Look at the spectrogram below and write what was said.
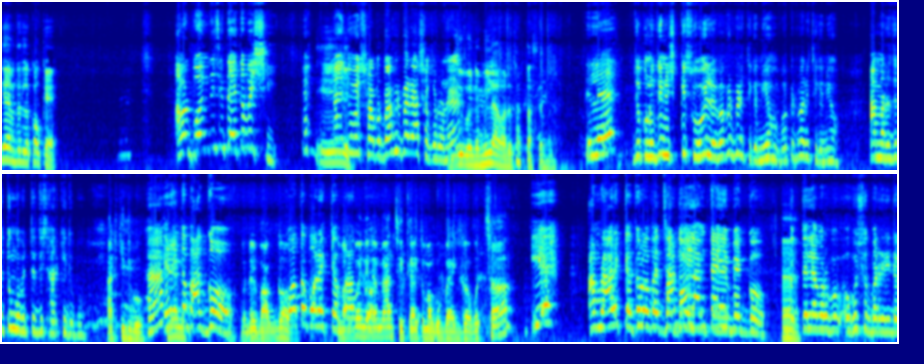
নিয়ে আমার বোন দিছি তাই তো বেশি। তাই তুমি সবার বাপের বাড়ি আশা করো না? দুই বোনে মিলে আমার চারটাছে দিলে যে কোনো জিনিস কিছু হইলে বাপের বাড়ি থেকে নিয়ে হো বাপের বাড়ি থেকে নিয়ে হো আমার যে তুঙ্গ বিত্তে দিস আর কি দিব? আর কি দিব? হ্যাঁ? এটাই তো ভাগ্য। ওটাই ভাগ্য। কত বড় একটা তোমার ভাগ্য। আমি আনছি তাই তোমাকে ভাগ্য বুঝছ? ইয়ে আমরা আরেকটা ভাই তাই। তেলে আবার হসুর বাড়ির ইডা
